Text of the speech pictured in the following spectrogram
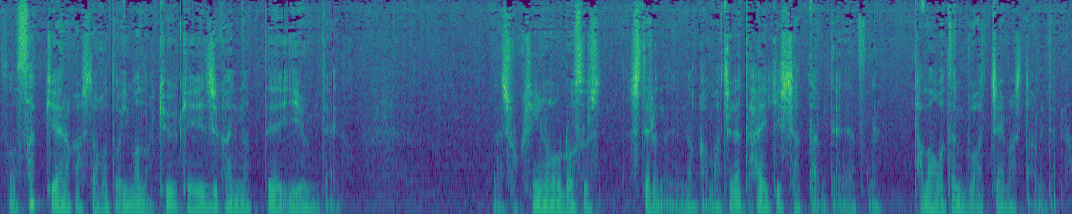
そのさっきやらかしたことを今の休憩時間になって言うみたいな。食品をロスしてるのになんか間違って廃棄しちゃったみたいなやつね。卵全部割っちゃいましたみたいな。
